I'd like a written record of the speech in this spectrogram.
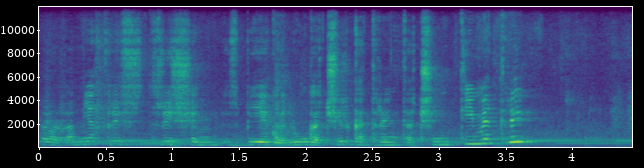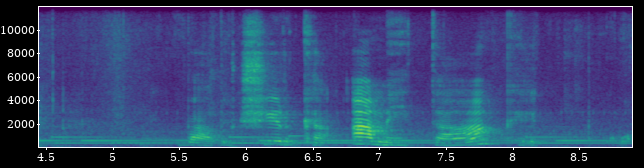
Allora la mia striscia sbiego è lunga circa 30 cm vado circa a metà che è qua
